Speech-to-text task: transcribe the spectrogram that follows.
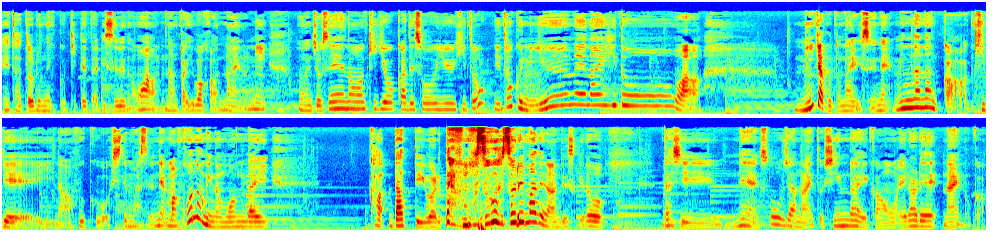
えー、タートルネック着てたりするのはなんか違和感ないのにその女性の起業家でそういう人特に有名な人は見たことないですよね。みんななんか綺麗な服をしてますよね。まあ好みの問題かだって言われたら もうそそれまでなんですけど。だしねそうじゃないと信頼感を得られないのか。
